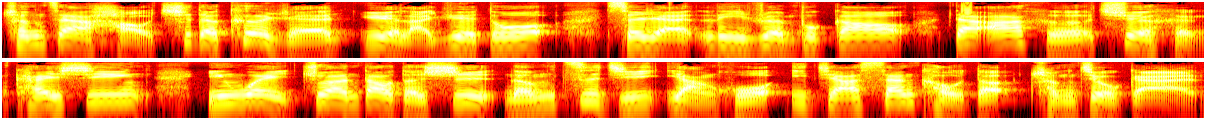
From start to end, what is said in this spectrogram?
称赞好吃的客人越来越多，虽然利润不高，但阿和却很开心，因为赚到的是能自己养活一家三口的成就感。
